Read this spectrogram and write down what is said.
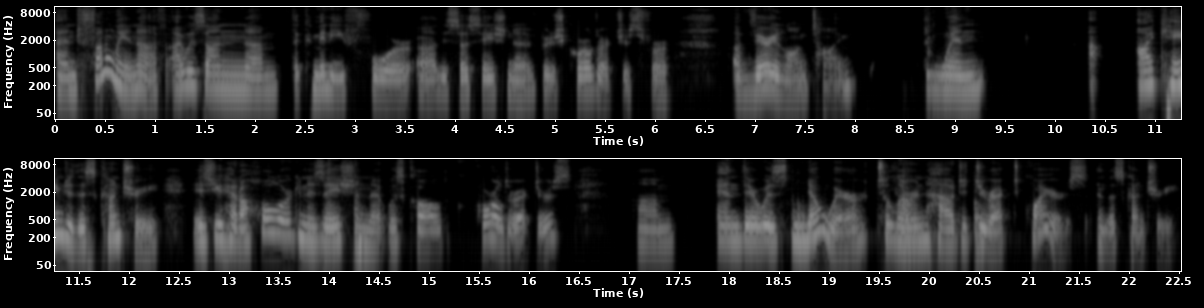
And funnily enough, I was on um, the committee for uh, the Association of British Choral Directors for a very long time. When I came to this country, is you had a whole organization that was called Choral Directors, um, and there was nowhere to learn how to direct choirs in this country,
